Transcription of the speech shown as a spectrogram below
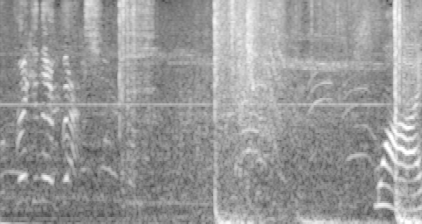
We're breaking their backs. Why?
